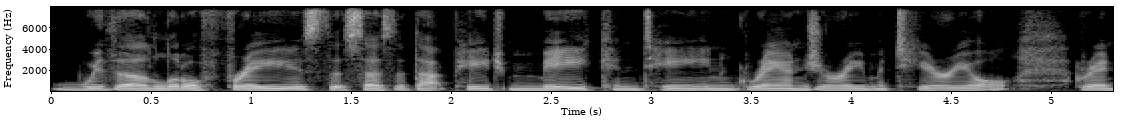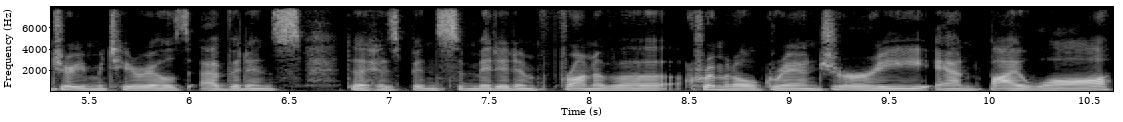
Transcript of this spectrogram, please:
with a little phrase that says that that page may contain grand jury material. Grand jury material is evidence that has been submitted in front of a criminal grand jury, and by law,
